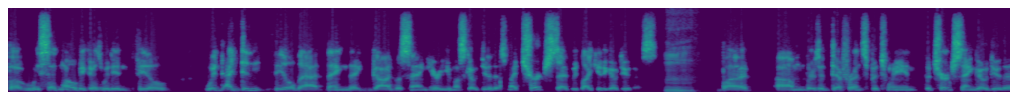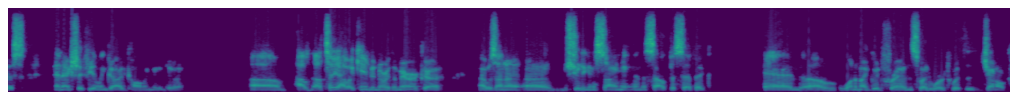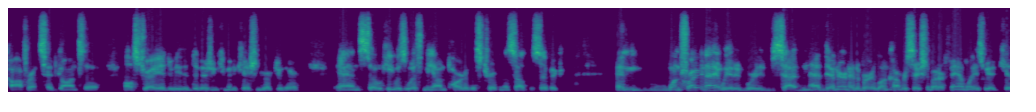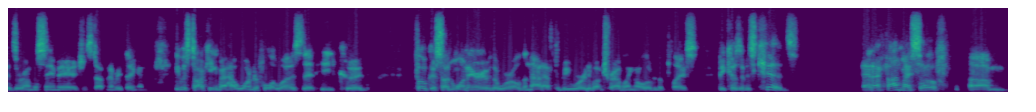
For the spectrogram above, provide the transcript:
but we said no because we didn't feel we, I didn't feel that thing that God was saying, here, you must go do this. My church said, we'd like you to go do this. Mm. But um, there's a difference between the church saying, go do this, and actually feeling God calling me to do it. Um, I'll, I'll tell you how I came to North America. I was on a uh, shooting an assignment in the South Pacific, and uh, one of my good friends who I'd worked with at the General Conference had gone to Australia to be the division communication director there. And so he was with me on part of this trip in the South Pacific. And one Friday night, we had we sat and had dinner and had a very long conversation about our families. We had kids around the same age and stuff and everything. And he was talking about how wonderful it was that he could focus on one area of the world and not have to be worried about traveling all over the place because of his kids. and I found myself, um,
